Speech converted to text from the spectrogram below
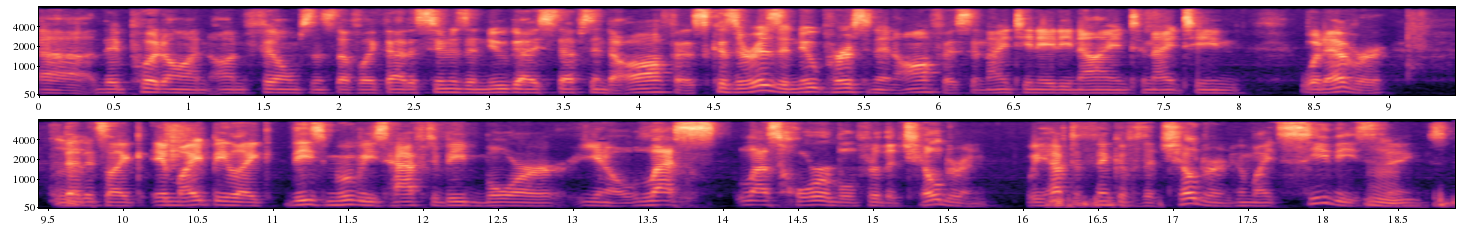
uh, they put on on films and stuff like that as soon as a new guy steps into office because there is a new person in office in 1989 to 19 whatever that it's like it might be like these movies have to be more you know less less horrible for the children. We have to think of the children who might see these things.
